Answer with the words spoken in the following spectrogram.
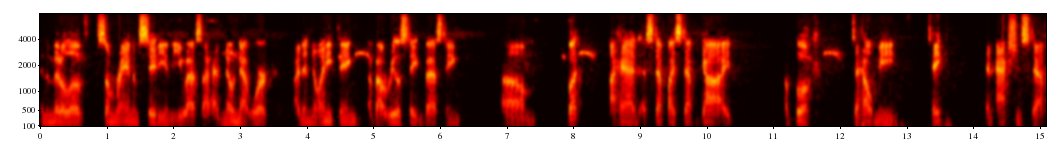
in the middle of some random city in the US. I had no network, I didn't know anything about real estate investing. Um, but I had a step by step guide, a book to help me take an action step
